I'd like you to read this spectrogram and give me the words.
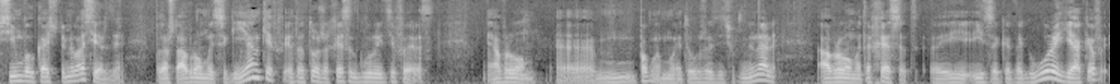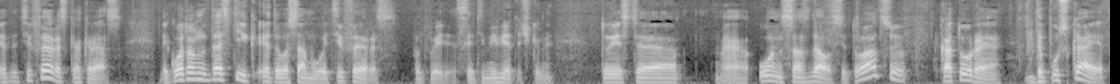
символ качества милосердия. Потому что Авром и Сагиянкев это тоже Хесед Гура и Тиферес. Авром, э, по-моему, это уже здесь упоминали. Авром это Хесед, Исак это Гвура, Яков это Тиферес как раз. Так вот он достиг этого самого Тиферес вот с этими веточками. То есть э, э, он создал ситуацию, которая допускает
